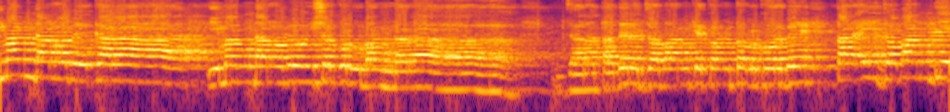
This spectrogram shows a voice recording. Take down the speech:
ইমানদার হবে কারা? ইমানদার হবে ওই সকল বান্দারা। যারা তাদের জবানকে কন্ট্রোল করবে, তারা এই জবান দিয়ে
